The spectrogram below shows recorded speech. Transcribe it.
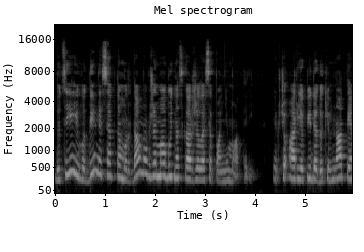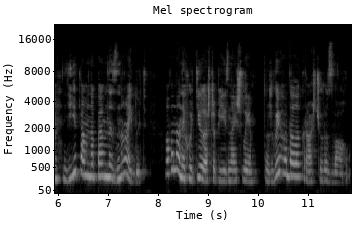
До цієї години септа Мордана вже, мабуть, наскаржилася пані матері. Якщо Ар'я піде до кімнати, її там, напевне, знайдуть, а вона не хотіла, щоб її знайшли, тож вигадала кращу розвагу.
